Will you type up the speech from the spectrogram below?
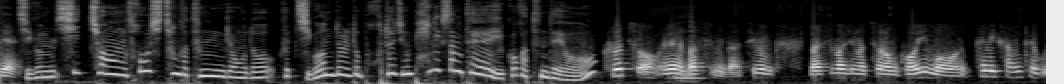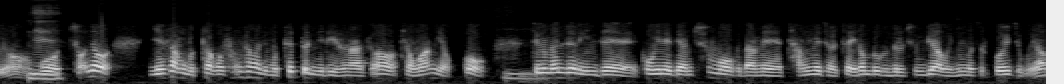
예. 지금 시청 서울시청 같은 경우도 그 직원들도 모두 지금 패닉 상태일 것 같은데요. 그렇죠. 예, 음. 맞습니다. 지금 말씀하신 것처럼 거의 뭐 패닉 상태고요. 네. 뭐 전혀 예상 못하고 상상하지 못했던 일이 일어나서 경황이었고 음, 지금 현재는 이제 고인에 대한 추모 그다음에 장례 절차 이런 부분들을 준비하고 있는 것으로 보여지고요.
